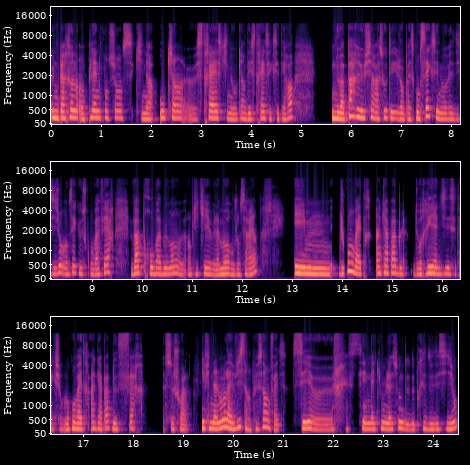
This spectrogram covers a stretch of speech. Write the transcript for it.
Une personne en pleine conscience qui n'a aucun euh, stress, qui n'a aucun déstress, etc., ne va pas réussir à sauter, genre parce qu'on sait que c'est une mauvaise décision, on sait que ce qu'on va faire va probablement impliquer la mort ou j'en sais rien. Et hum, du coup, on va être incapable de réaliser cette action. Donc, on va être incapable de faire ce choix-là. Et finalement, la vie, c'est un peu ça, en fait. C'est euh, c'est une accumulation de, de prises de décision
